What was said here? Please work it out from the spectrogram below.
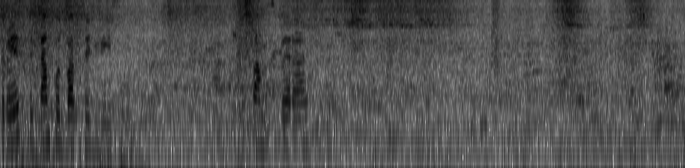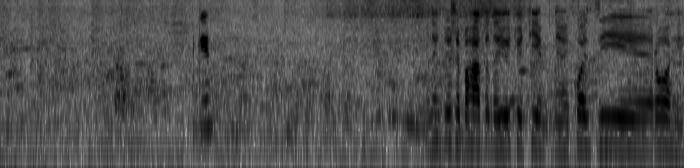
30, там по 28. Сам збирай. Такі. У них дуже багато дають оті е, козі роги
